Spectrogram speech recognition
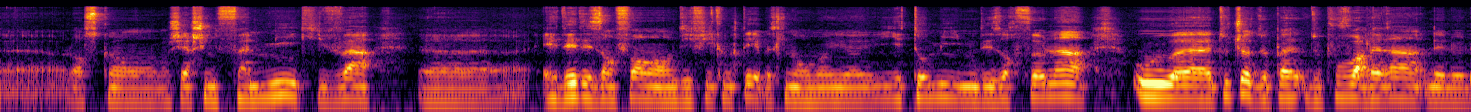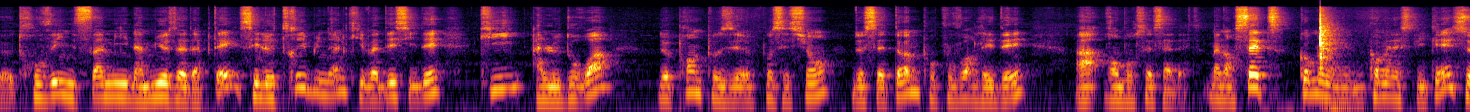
euh, lorsqu'on cherche une famille qui va euh, aider des enfants en difficulté parce qu'ils ont yétomim ou des orphelins ou toute chose de, pouvoir les, trouver une famille la mieux adaptée, c'est le tribunal qui va décider qui a le droit de prendre possession de cet homme pour pouvoir l'aider à rembourser sa dette. Maintenant, cette, comme on, expliquait, ce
